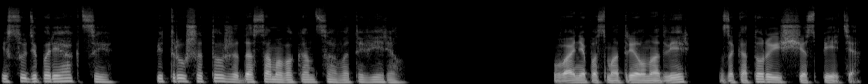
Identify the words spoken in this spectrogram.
И, судя по реакции, Петруша тоже до самого конца в это верил». Ваня посмотрел на дверь, за которой исчез Петя.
